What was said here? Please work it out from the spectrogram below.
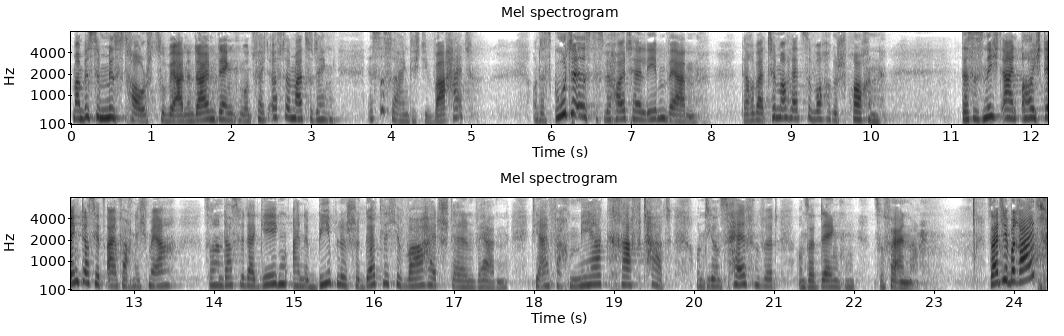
mal ein bisschen misstrauisch zu werden in deinem Denken und vielleicht öfter mal zu denken, ist das eigentlich die Wahrheit? Und das Gute ist, dass wir heute erleben werden, darüber hat Tim auch letzte Woche gesprochen, dass es nicht ein, oh, ich denke das jetzt einfach nicht mehr, sondern dass wir dagegen eine biblische, göttliche Wahrheit stellen werden, die einfach mehr Kraft hat und die uns helfen wird, unser Denken zu verändern. Seid ihr bereit,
